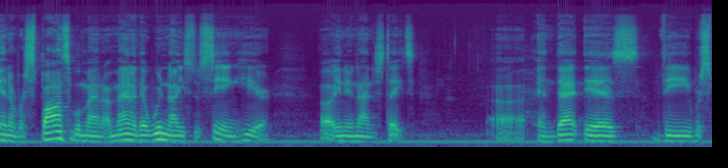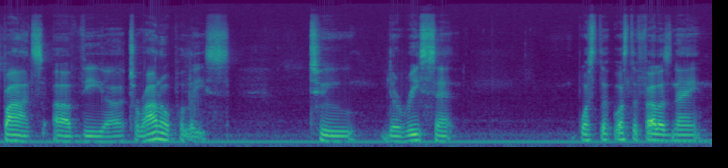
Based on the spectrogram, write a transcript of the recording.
in a responsible manner, a manner that we're not used to seeing here uh, in the United States, uh, and that is the response of the uh, Toronto police to the recent what's the what's the fella's name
